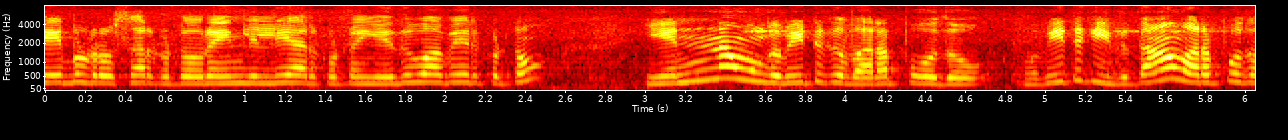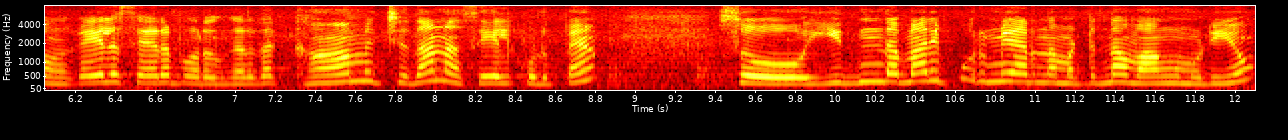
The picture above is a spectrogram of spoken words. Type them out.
டேபிள் ரோஸாக இருக்கட்டும் ரெயின் லில்லியாக இருக்கட்டும் எதுவாகவே இருக்கட்டும் என்ன உங்கள் வீட்டுக்கு வரப்போதோ உங்கள் வீட்டுக்கு இதுதான் வரப்போதோ உங்கள் கையில் சேர போகிறதுங்கிறத காமிச்சு தான் நான் சேல் கொடுப்பேன். ஸோ இந்த மாதிரி பொறுமையாக இருந்தால் மட்டும்தான் வாங்க முடியும்.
